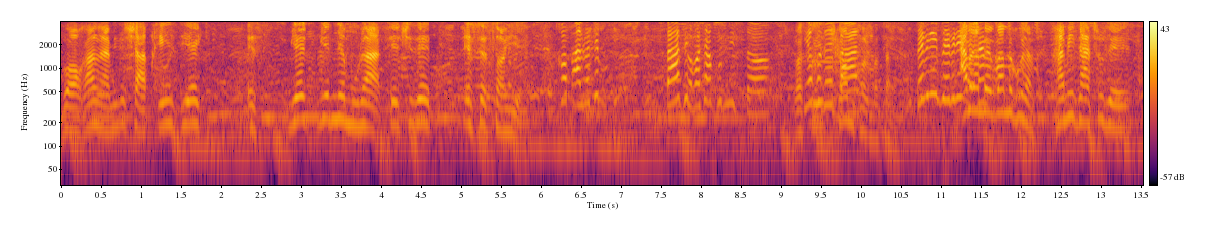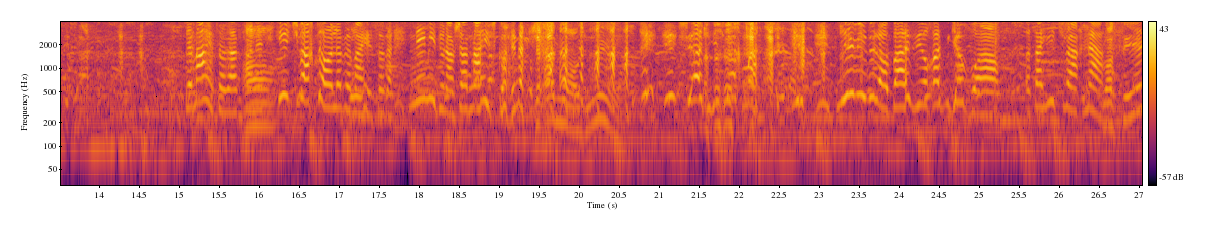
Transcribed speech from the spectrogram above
واقعا حمید شبخیز یک اس... یه... یه نمونه است یه چیز استثنائیه. خب البته بعضی اوقات هم خوب نیستا یه خود بل- مثلا؟ ببینید ببینید اولا آدم- من بگونم حمید حسوده به من حسادت کنه. آه. هیچ وقت حالا به من حسادت نمی‌دونم شاید من هیچ کاری نکردم. چقدر نادونه. شاید هیچ وقت من نمی‌دونم بعضی اوقات میگم واو. اصلا هیچ وقت نه. راستی؟ نه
